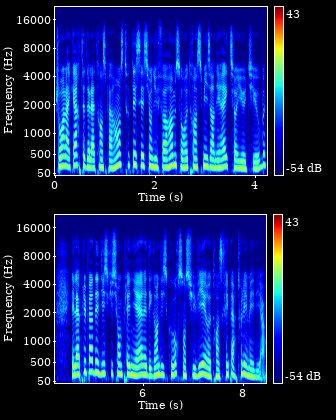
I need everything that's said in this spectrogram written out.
Jouant la carte de la transparence, toutes les sessions du forum sont retransmises en direct sur YouTube et la plupart des discussions plénières et des grands discours sont suivis et retranscrits par tous les médias.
